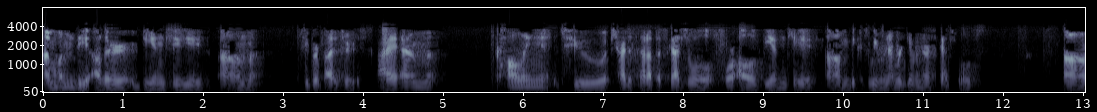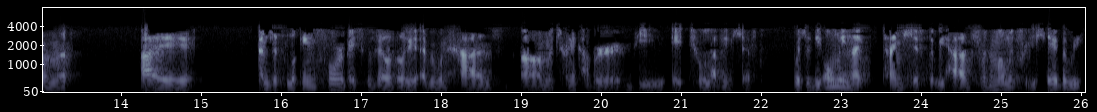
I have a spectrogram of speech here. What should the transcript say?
I'm one of the other B&G um, supervisors. I am calling to try to set up a schedule for all of B&G um, because we were never given our schedules. Um, I am just looking for basic availability everyone has um, trying to cover the 8 to 11 shift, which is the only nighttime shift that we have for the moment for each day of the week.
